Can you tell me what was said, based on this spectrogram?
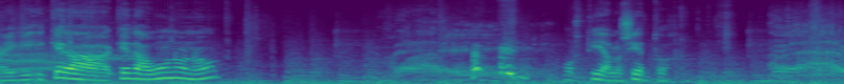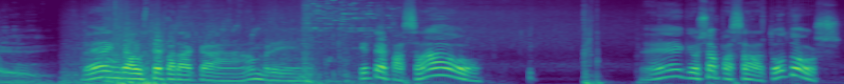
Venga, y, queda, queda uno, ¿no? Hostia, lo siento. Venga usted para acá, hombre. ¿Qué te ha pasado? ¿Eh? ¿Qué os ha pasado a todos?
